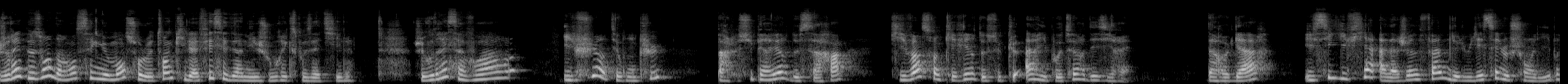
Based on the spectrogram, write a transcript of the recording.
J'aurais besoin d'un renseignement sur le temps qu'il a fait ces derniers jours, exposa-t-il. Je voudrais savoir. Il fut interrompu par le supérieur de Sarah, qui vint s'enquérir de ce que Harry Potter désirait. D'un regard, il signifia à la jeune femme de lui laisser le champ libre,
